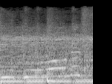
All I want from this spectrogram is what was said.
you could only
